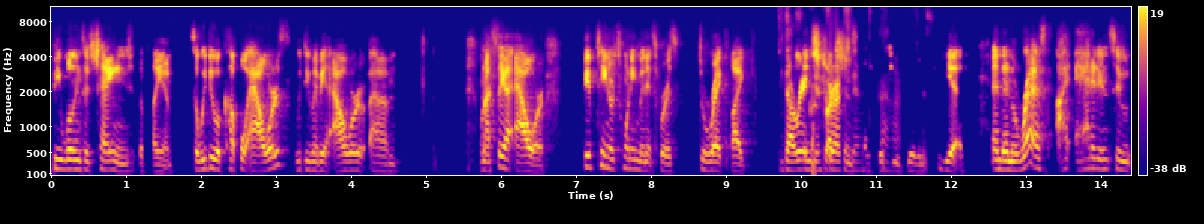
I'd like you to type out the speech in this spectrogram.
Be willing to change the plan. So we do a couple hours. We do maybe an hour. Um, when I say an hour, 15 or 20 minutes where it's direct, like direct instructions. Uh-huh. Yes. And then the rest, I added into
